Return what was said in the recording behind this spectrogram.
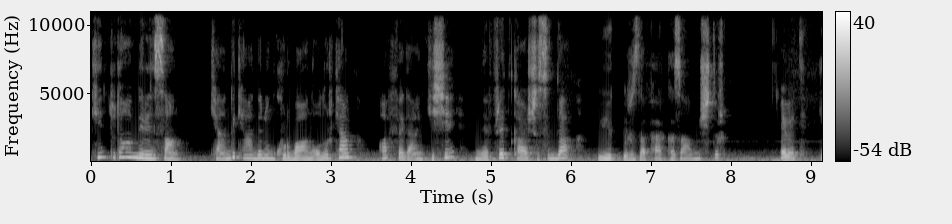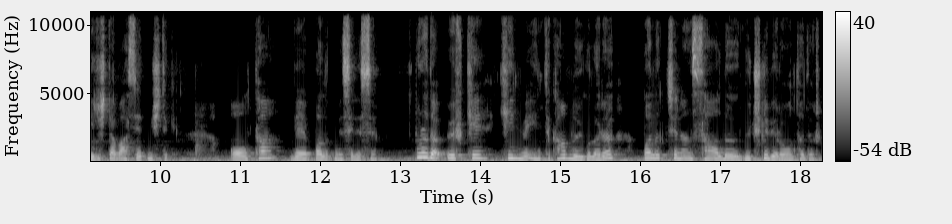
Kin tutan bir insan kendi kendinin kurbanı olurken affeden kişi nefret karşısında büyük bir zafer kazanmıştır. Evet, girişte bahsetmiştik. Olta ve balık meselesi. Burada öfke, kin ve intikam duyguları balıkçının saldığı güçlü bir oltadır.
